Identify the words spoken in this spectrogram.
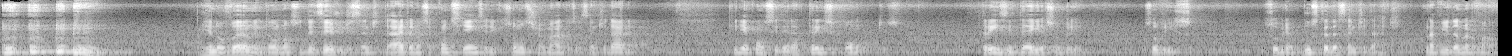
renovando então o nosso desejo de santidade, a nossa consciência de que somos chamados à santidade, queria considerar três pontos, três ideias sobre, sobre isso, sobre a busca da santidade na vida normal.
